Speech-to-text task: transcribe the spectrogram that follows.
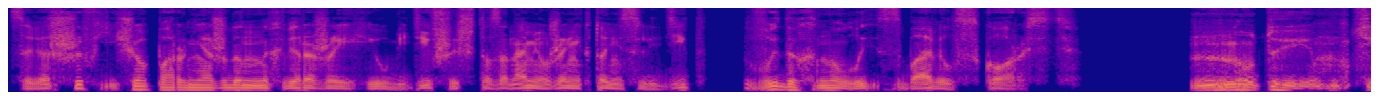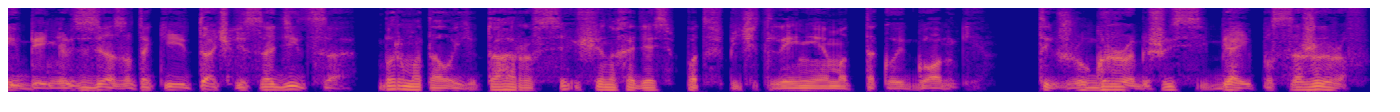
Совершив еще пару неожиданных виражей и убедившись, что за нами уже никто не следит, выдохнул и сбавил скорость. «Ну ты, тебе нельзя за такие тачки садиться!» — бормотал Ютара, все еще находясь под впечатлением от такой гонки. «Ты же угробишь и себя, и пассажиров!»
